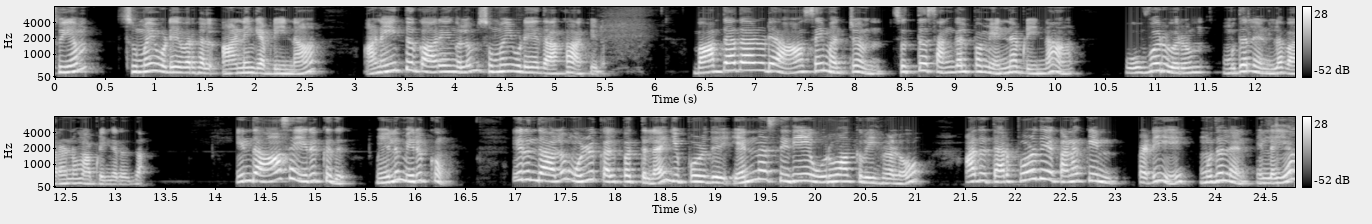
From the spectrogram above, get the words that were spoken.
சுயம் சுமை உடையவர்கள் ஆனீங்க அப்படின்னா அனைத்து காரியங்களும் சுமை உடையதாக ஆகிடும். பாப்தாதாருடைய ஆசை மற்றும் சுத்த சங்கல்பம் என்ன அப்படின்னா ஒவ்வொருவரும் முதல் எண்ணில் வரணும் அப்படிங்கிறது தான். இந்த ஆசை இருக்குது மேலும் இருக்கும். இருந்தாலும் முழு கல்பத்தில் இப்பொழுது என்ன ஸ்திதியை உருவாக்குவீர்களோ அது தற்பொழுதைய கணக்கின்படி எண் இல்லையா?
